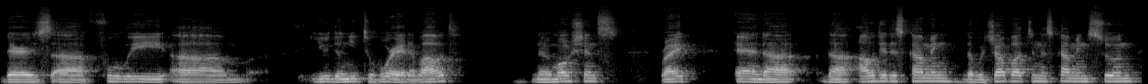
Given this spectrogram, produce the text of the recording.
There's uh, fully, um, you don't need to worry about no emotions, right? And uh, the audit is coming, the withdraw button is coming soon.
